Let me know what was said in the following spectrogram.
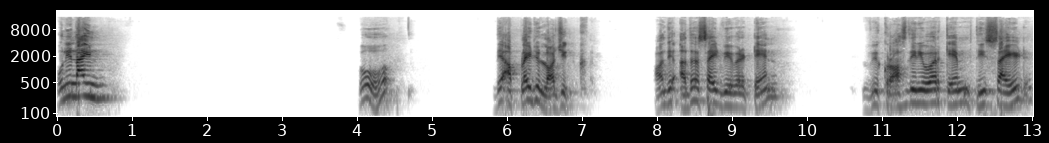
Only nine. So they applied the logic. On the other side, we were ten. We crossed the river, came this side,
